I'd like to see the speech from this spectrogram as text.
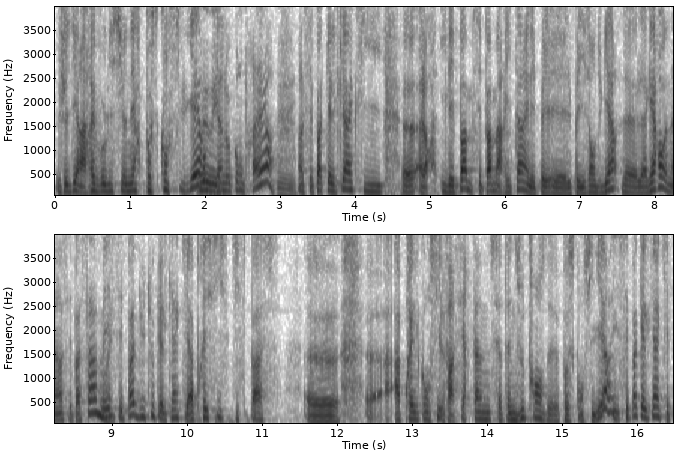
je veux dire, un révolutionnaire post-conciliaire, bien au contraire. Hein, c'est pas quelqu'un qui, alors, il n'est pas, c'est pas Maritain et les, paysans du de la Garonne, hein, c'est pas ça, mais c'est pas du tout quelqu'un qui apprécie ce qui se passe euh, après le concile, enfin certaines, certaines outrances post-conciliaires. Ce n'est pas quelqu'un qui est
